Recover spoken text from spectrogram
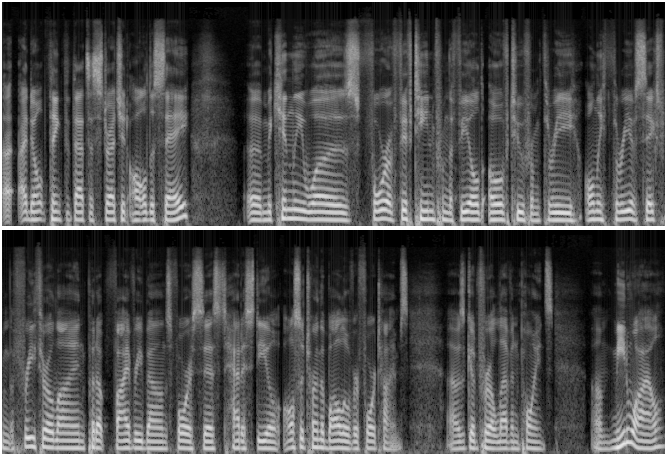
I, I don't think that that's a stretch at all to say. Uh, McKinley was 4 of 15 from the field, 0 of 2 from 3, only 3 of 6 from the free throw line, put up 5 rebounds, 4 assists, had a steal, also turned the ball over 4 times. Uh, was good for 11 points. Um, meanwhile,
